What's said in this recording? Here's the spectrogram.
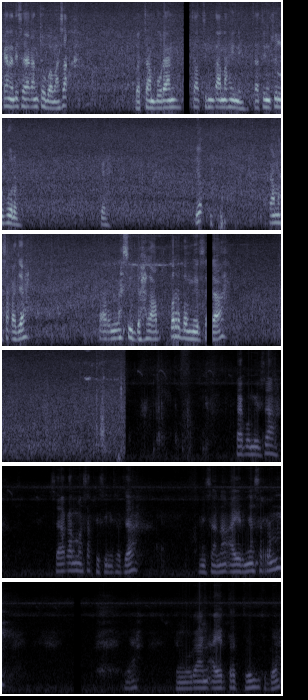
Oke nanti saya akan coba masak buat campuran cacing tanah ini cacing sulfur. Oke. Yuk kita masak aja. Karena sudah lapar pemirsa. Oke pemirsa. Saya akan masak di sini saja. Di sana airnya serem. Ya denguran air terjun juga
